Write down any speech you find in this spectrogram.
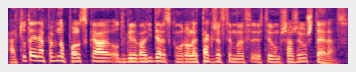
Ale tutaj na pewno Polska odgrywa liderską rolę także w tym, w, tym obszarze już teraz.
